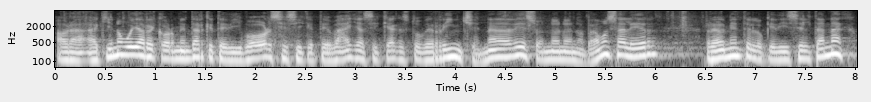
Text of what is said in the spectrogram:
Ahora, aquí no voy a recomendar que te divorcies y que te vayas y que hagas tu berrinche, nada de eso. No, no, no. Vamos a leer realmente lo que dice el Tanaj.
